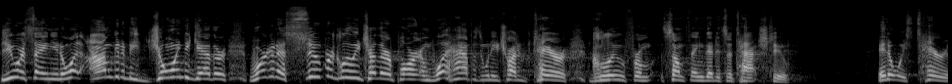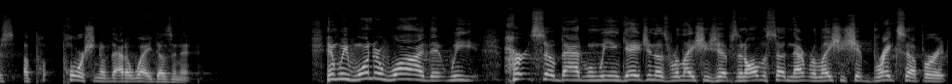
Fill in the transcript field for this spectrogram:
You are saying, you know what? I'm going to be joined together. We're going to super glue each other apart. And what happens when you try to tear glue from something that it's attached to? It always tears a portion of that away, doesn't it? And we wonder why that we hurt so bad when we engage in those relationships and all of a sudden that relationship breaks up or it,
